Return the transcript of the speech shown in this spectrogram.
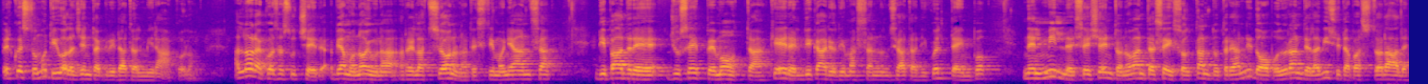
Per questo motivo la gente ha gridato al miracolo. Allora cosa succede? Abbiamo noi una relazione, una testimonianza di padre Giuseppe Motta, che era il vicario di Massa Annunziata di quel tempo, nel 1696, soltanto tre anni dopo, durante la visita pastorale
